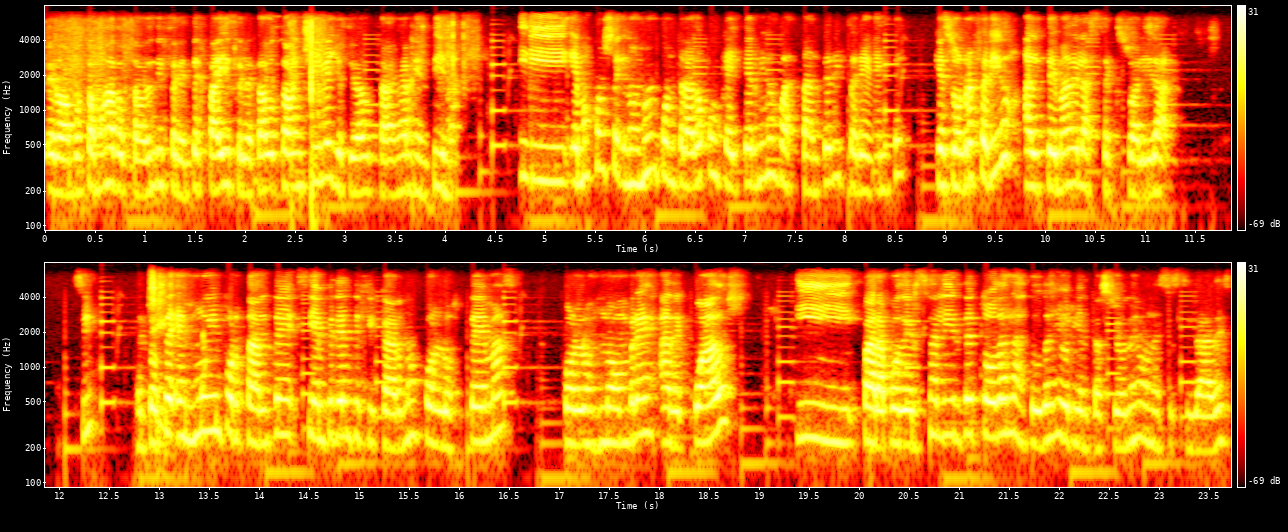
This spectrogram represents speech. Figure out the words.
pero ambos estamos adoptados en diferentes países. Él está adoptado en Chile, yo estoy adoptada en Argentina. Y hemos nos hemos encontrado con que hay términos bastante diferentes que son referidos al tema de la sexualidad. ¿Sí? Entonces es muy importante siempre identificarnos con los temas, con los nombres adecuados y para poder salir de todas las dudas y orientaciones o necesidades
